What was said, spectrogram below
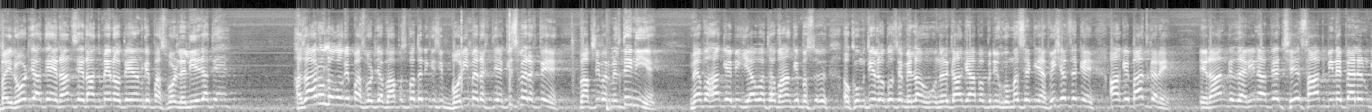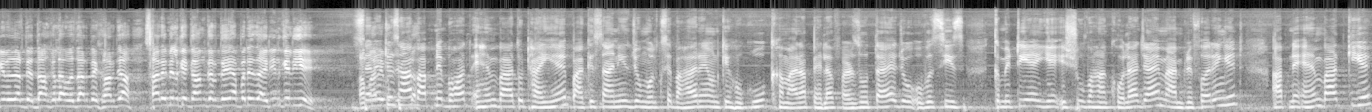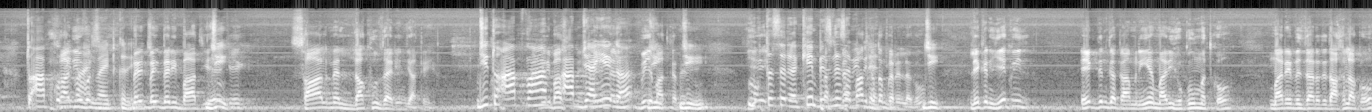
बाई रोड जाते हैं, ईरान से इराक मैन होते हैं, उनके पासपोर्ट ले लिए जाते हैं। हज़ारों लोगों के पासपोर्ट जब वापस पता नहीं किसी बोरी में रखते हैं, किसमें रखते हैं, वापसी पर मिलते ही नहीं है। मैं वहाँ के अभी गया हुआ था, वहाँ के बस हुकूमती लोगों से मिला हूँ। उन्होंने कहा कि आप अपनी हुकूमत से कहें ऑफिशियल से कहें, आगे बात करें। ईरान के ज़ायरीन आते हैं, छह सात महीने पहले उनकी वजारत, दाखिला, वजारत खारजा, सारे मिलकर काम करते हैं अपने ज़ायरीन के लिए। सेनेटर साहब आपने बहुत अहम बात उठाई है। पाकिस्तानी जो मुल्क से बाहर हैं उनके हुकूक हमारा पहला फ़र्ज़ होता है। जो ओवरसीज़ कमेटी है ये इशू वहाँ खोला जाए मैं आई एम रिफरिंग इट आपने अहम बात की है तो आपको भी वहाँ इनवाइट करें मेरी, मेरी बात यह है। कि साल में लाखों ज़ायरीन जाते हैं। जी तो आप वहाँ आप जाइएगा। जी। ये- मुख्तसर रखें बिज़नेस अभी खत्म करने। लगूं। जी। लेकिन ये कोई एक दिन का काम नहीं है। हमारी हुकूमत को हमारे वजारत दाखिला को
